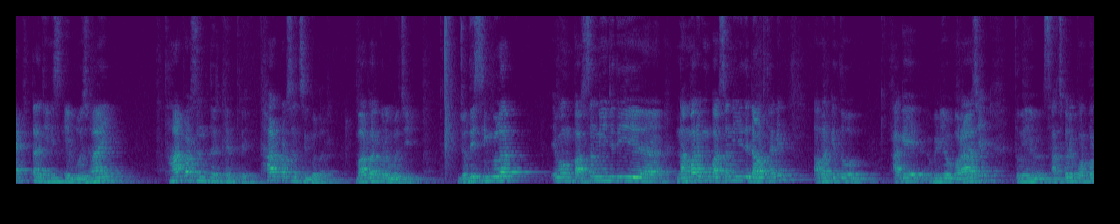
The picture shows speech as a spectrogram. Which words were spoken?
একটা জিনিসকে বোঝায় থার্ড পারসনের ক্ষেত্রে থার্ড পারসন সিঙ্গুলার বারবার করে বলছি। যদি সিঙ্গুলার এবং পার্সন নিয়ে যদি নাম্বার এবং পার্সন নিয়ে যদি ডাউট থাকে, আমার কিন্তু আগে ভিডিও করা আছে, তুমি সার্চ করে পরপর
